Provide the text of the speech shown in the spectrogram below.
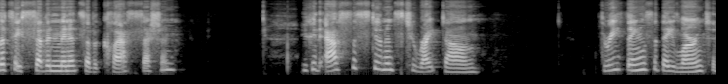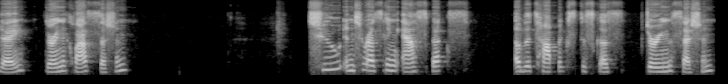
let's say seven minutes of a class session, you could ask the students to write down three things that they learned today during the class session, two interesting aspects of the topics discussed during the session,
